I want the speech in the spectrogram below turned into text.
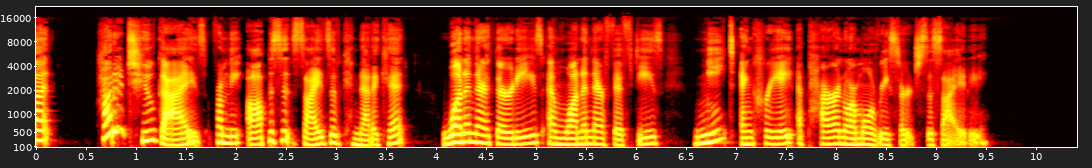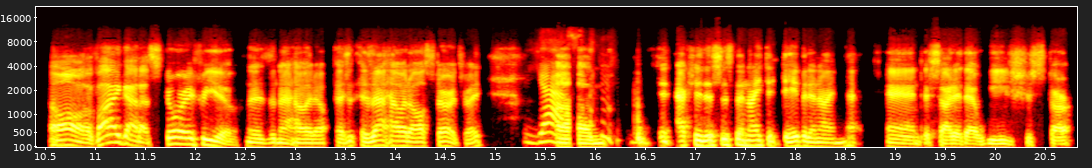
But how do two guys from the opposite sides of Connecticut, one in their 30s and one in their 50s, meet and create a paranormal research society? Oh, if I got a story for you, isn't that how it is, is that how it all starts, right? Yes. Um, actually, this is the night that David and I met and decided that we should start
